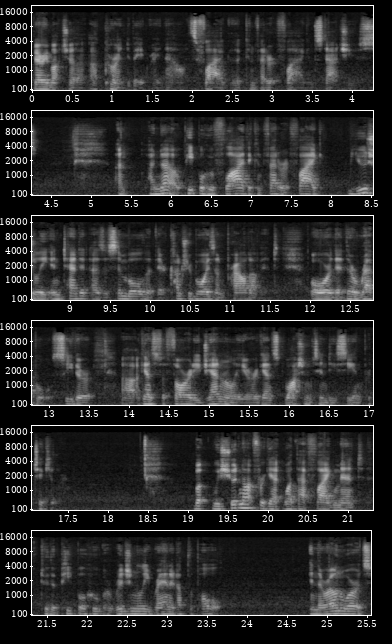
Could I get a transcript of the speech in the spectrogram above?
very much a, a current debate right now. It's flag, the Confederate flag, and statues. And I know people who fly the Confederate flag usually intend it as a symbol that they're country boys and proud of it, or that they're rebels, either uh, against authority generally or against Washington, D.C. in particular. But we should not forget what that flag meant to the people who originally ran it up the pole. In their own words,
